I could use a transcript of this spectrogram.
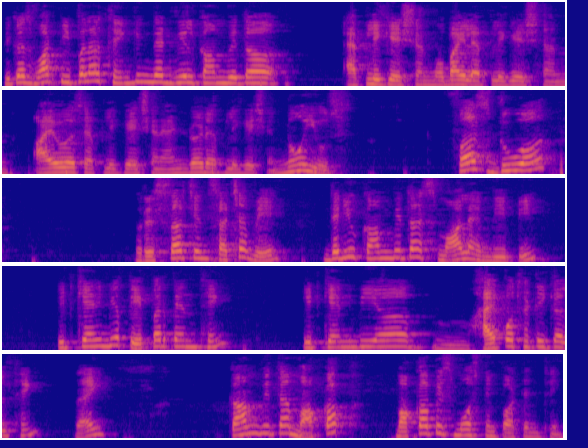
Because what people are thinking that we'll come with a application mobile application ios application android application no use. First do a research in such a way that you come with a small mvp it can be a paper pen thing. It can be a um, hypothetical thing right? Come with a mock-up. Mock-up is most important thing.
